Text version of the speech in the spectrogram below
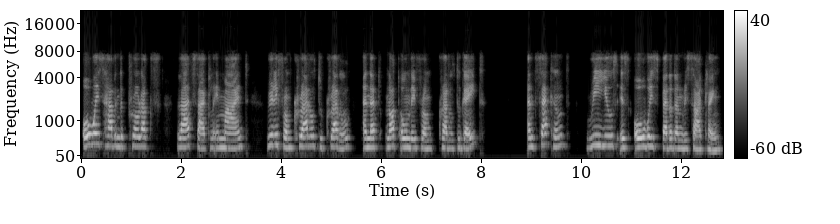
always having the product's life cycle in mind, really from cradle to cradle, and not, not only from cradle to gate. And second, reuse is always better than recycling.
